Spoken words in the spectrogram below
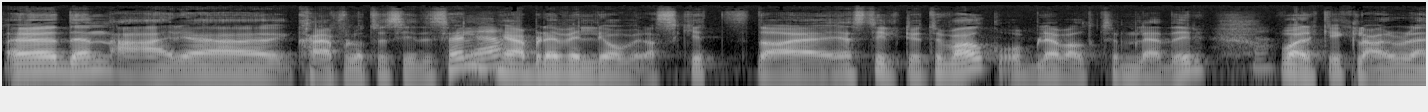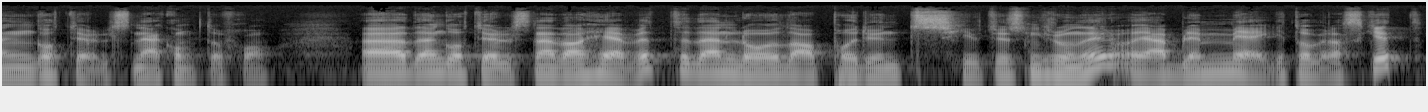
Eh, den er uh, Kan jeg få lov til å si det selv? Ja. Jeg ble veldig overrasket da jeg stilte ut til valg og ble valgt som leder. Ja. Var ikke klar over den godtgjørelsen jeg kom til å få. Uh, den godtgjørelsen jeg da hevet, den lå da på rundt 7000 kroner, og jeg ble meget overrasket.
